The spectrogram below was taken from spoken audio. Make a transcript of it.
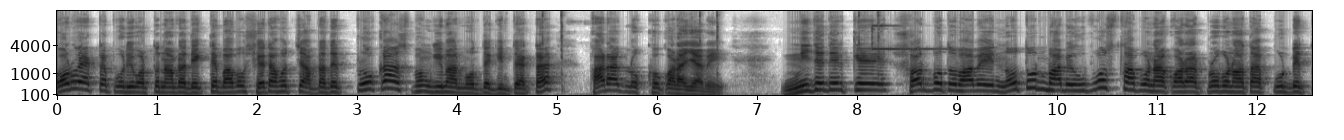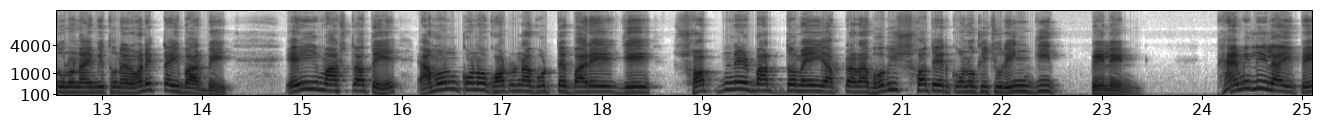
বড় একটা পরিবর্তন আমরা দেখতে পাবো, সেটা হচ্ছে আপনাদের প্রকাশ ভঙ্গিমার মধ্যে কিন্তু একটা ফারাক লক্ষ্য করা যাবে। নিজেদেরকে সর্বতভাবে নতুনভাবে উপস্থাপনা করার প্রবণতা পূর্বের তুলনায় মিথুনের অনেকটাই বাড়বে। এই মাসটাতে এমন কোনো ঘটনা ঘটতে পারে যে স্বপ্নের মাধ্যমেই আপনারা ভবিষ্যতের কোনো কিছুর ইঙ্গিত পেলেন। ফ্যামিলি লাইফে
